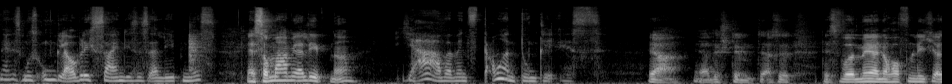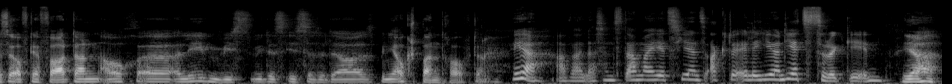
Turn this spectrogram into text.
Ja, das muss unglaublich sein, dieses Erlebnis. Ja, Sommer haben wir erlebt, ne? Ja, aber wenn es dauernd dunkel ist. Ja, ja, das stimmt. Also das wollen wir ja noch hoffentlich also auf der Fahrt dann auch äh, erleben, wie das ist. Also da bin ich auch gespannt drauf dann. Ja, aber lass uns da mal jetzt hier ins aktuelle Hier und Jetzt zurückgehen. Ja,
